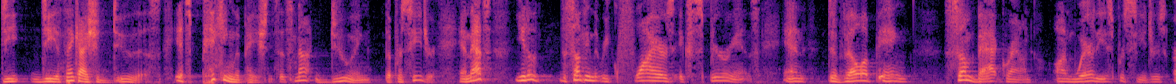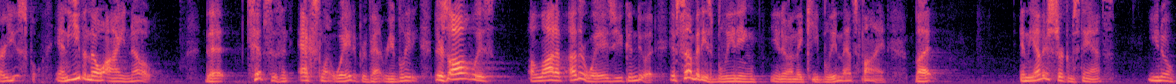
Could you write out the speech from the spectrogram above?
do, do you think I should do this? It's picking the patients, it's not doing the procedure. And that's, you know, something that requires experience and developing some background on where these procedures are useful. And even though I know that TIPS is an excellent way to prevent rebleeding, there's always a lot of other ways you can do it. If somebody's bleeding, you know, and they keep bleeding, that's fine. But in the other circumstance, you know,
